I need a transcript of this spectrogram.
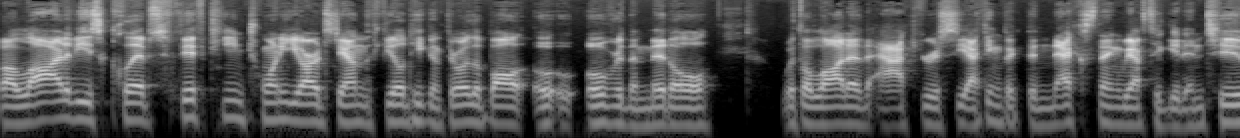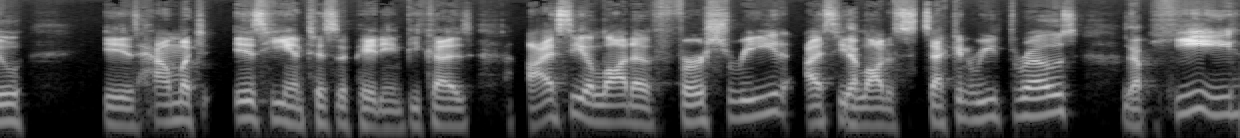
but a lot of these clips, 15, 20 yards down the field, he can throw the ball o- over the middle with a lot of accuracy. I think like the next thing we have to get into is how much is he anticipating because I see a lot of first read, I see Yep. a lot of second read throws. Yep. He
